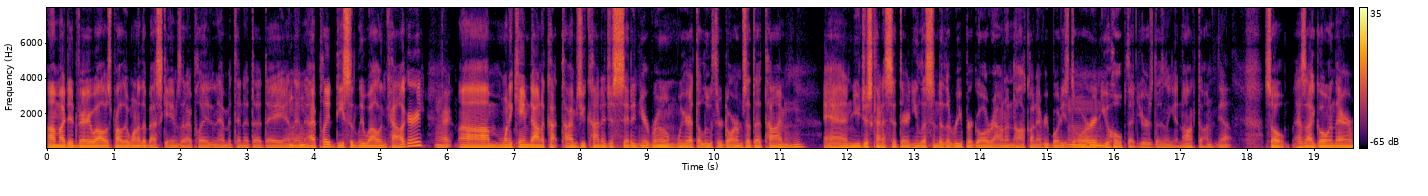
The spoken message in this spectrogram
Um, I did very well. It was probably one of the best games that I played in Edmonton at that day, and Mhm. then I played decently well in Calgary. Right. Um, when it came down to cut times, you kind of just sit in your room. We were at the Luther dorms at that time, Mm-hmm. and you just kind of sit there and you listen to the Reaper go around and knock on everybody's door, and Mm. you hope that yours doesn't get knocked on. Yeah. So as I go in there,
